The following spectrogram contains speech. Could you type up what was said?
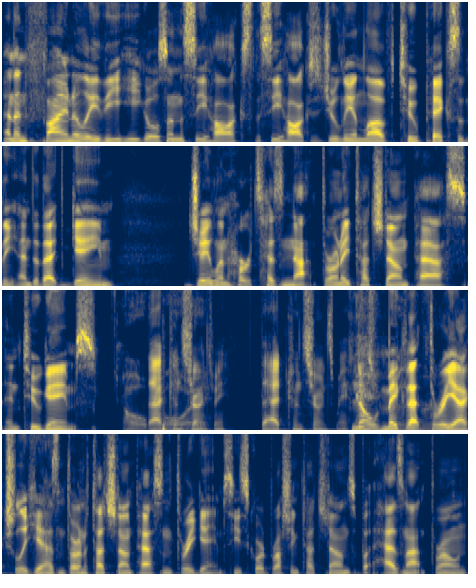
And then finally, the Eagles and the Seahawks. The Seahawks, Julian Love, two picks at the end of that game. Jalen Hurts has not thrown a touchdown pass in two games. Oh, That boy. concerns me. That concerns me. No, That's make really that three, actually. He hasn't thrown a touchdown pass in three games. He scored rushing touchdowns, but has not thrown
